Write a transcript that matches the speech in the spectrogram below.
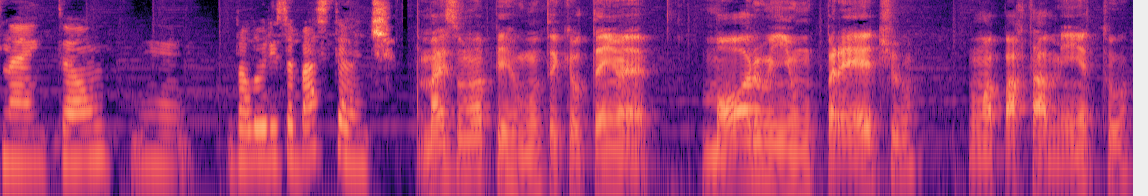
né? Então, é, valoriza bastante. Mais uma pergunta que eu tenho é: moro em um prédio, num apartamento,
